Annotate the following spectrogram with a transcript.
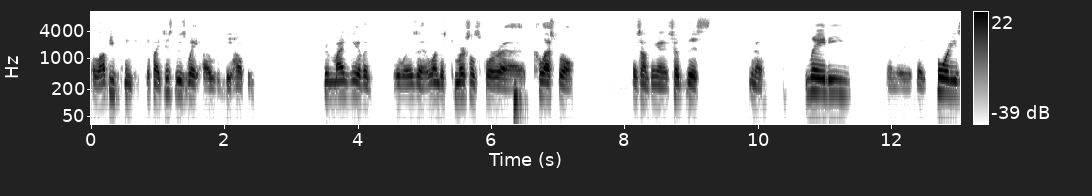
A lot of people think if I just lose weight, I'll be healthy. It reminds me of a. It was a, one of those commercials for uh, cholesterol or something, and it showed this, you know, lady in her late forties,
